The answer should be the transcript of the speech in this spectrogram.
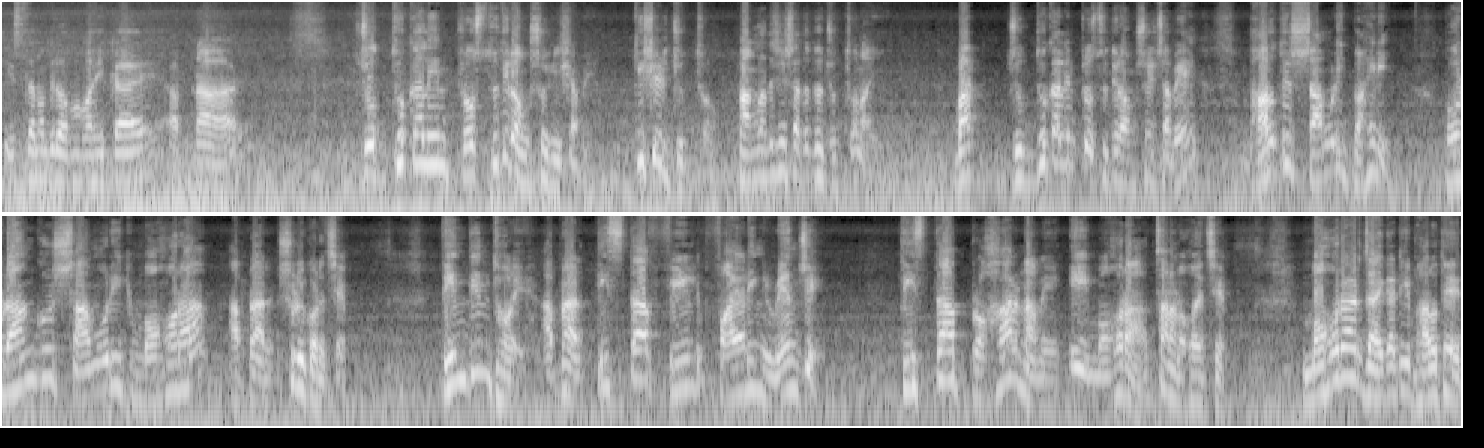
তিস্তা নদীর অববাহিকায় আপনার যুদ্ধকালীন প্রস্তুতির অংশ হিসাবে, কিসের যুদ্ধ? বাংলাদেশের সাথে তো যুদ্ধ নাই। বাট যুদ্ধকালীন প্রস্তুতির অংশ হিসাবে ভারতের সামরিক বাহিনী পূর্ণাঙ্গ সামরিক মহড়া আপনার শুরু করেছে। তিন দিন ধরে আপনার তিস্তা ফিল্ড ফায়ারিং রেঞ্জে তিস্তা প্রহার নামে এই মহড়া চালানো হয়েছে। মহড়ার জায়গাটি ভারতের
